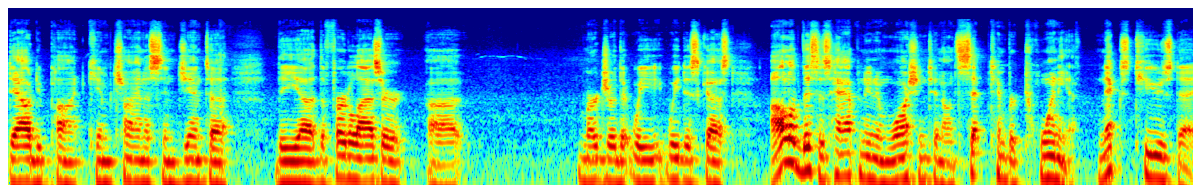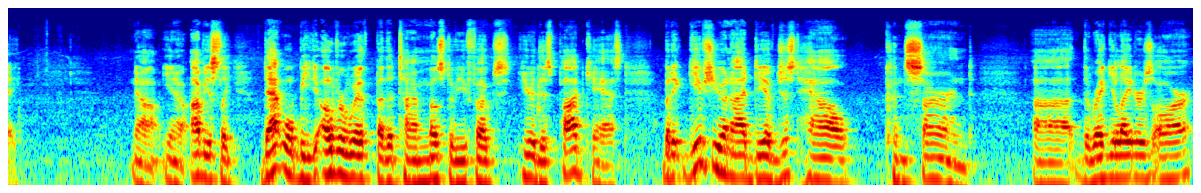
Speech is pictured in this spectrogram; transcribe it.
Dow DuPont, ChemChina, Syngenta, the uh, the fertilizer uh, merger that we we discussed. All of this is happening in Washington on September 20th, next Tuesday. Now, you know, obviously that will be over with by the time most of you folks hear this podcast, but it gives you an idea of just how concerned uh, the regulators are,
